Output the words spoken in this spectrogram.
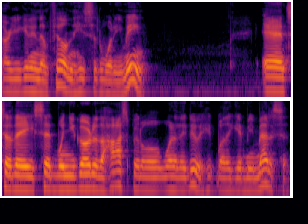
Are you getting them filled? And he said, What do you mean? And so they said, When you go to the hospital, what do they do? He, well, they give me medicine.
